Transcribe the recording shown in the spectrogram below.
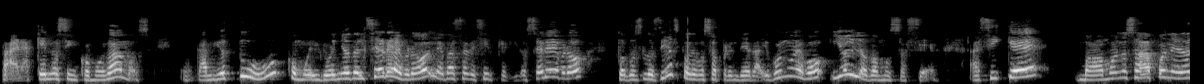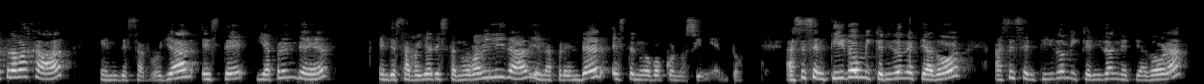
¿para qué nos incomodamos? En cambio, tú, como el dueño del cerebro, le vas a decir, querido cerebro, todos los días podemos aprender algo nuevo y hoy lo vamos a hacer. Así que vámonos a poner a trabajar en desarrollar este y aprender, en desarrollar esta nueva habilidad y en aprender este nuevo conocimiento. ¿Hace sentido, mi querido neteador? ¿Hace sentido, mi querida neteadora?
